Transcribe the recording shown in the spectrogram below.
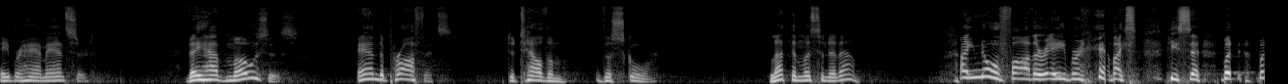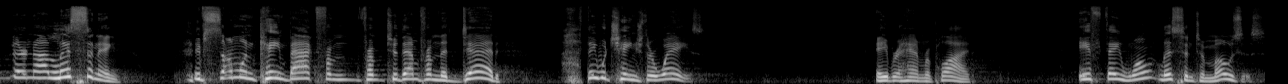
Abraham answered, They have Moses and the prophets to tell them the score. Let them listen to them. I know, Father Abraham, I, he said, but, but they're not listening. If someone came back from, from, to them from the dead, they would change their ways. Abraham replied, If they won't listen to Moses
